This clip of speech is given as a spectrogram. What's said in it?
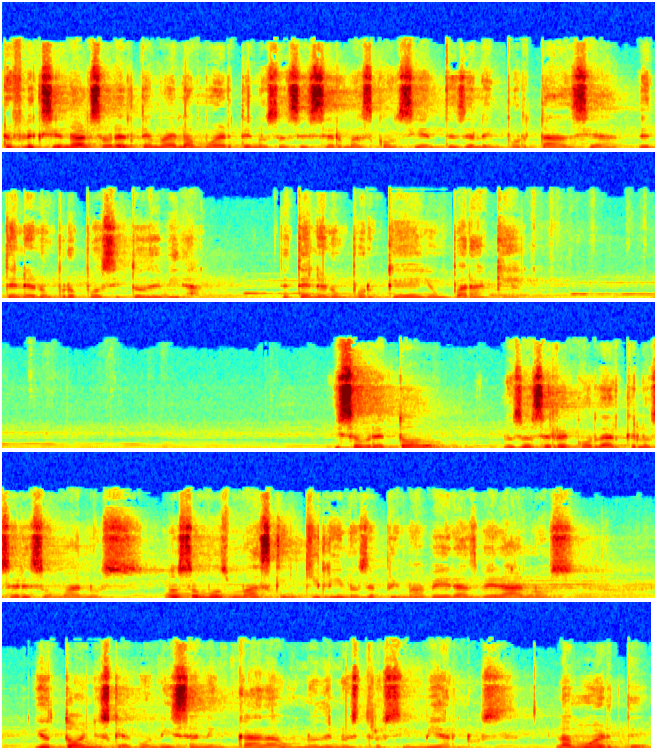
Reflexionar sobre el tema de la muerte nos hace ser más conscientes de la importancia de tener un propósito de vida, de tener un porqué y un para qué. Y sobre todo, nos hace recordar que los seres humanos no somos más que inquilinos de primaveras, veranos y otoños que agonizan en cada uno de nuestros inviernos. La muerte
